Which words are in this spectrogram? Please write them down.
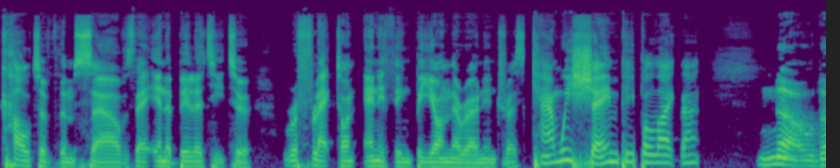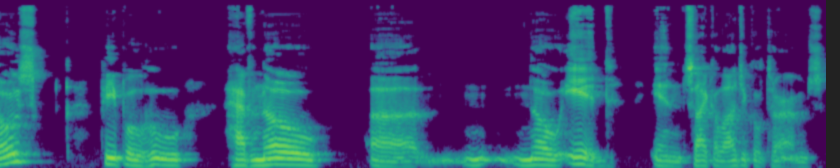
cult of themselves, their inability to reflect on anything beyond their own interests. Can we shame people like that? No, those people who have no uh, no id in psychological terms.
